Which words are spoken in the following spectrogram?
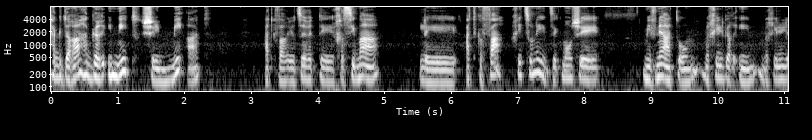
ההגדרה הגרעינית של מי את, את כבר יוצרת אה, חסימה להתקפה חיצונית. זה כמו שמבנה האטום מכיל גרעין, מכיל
